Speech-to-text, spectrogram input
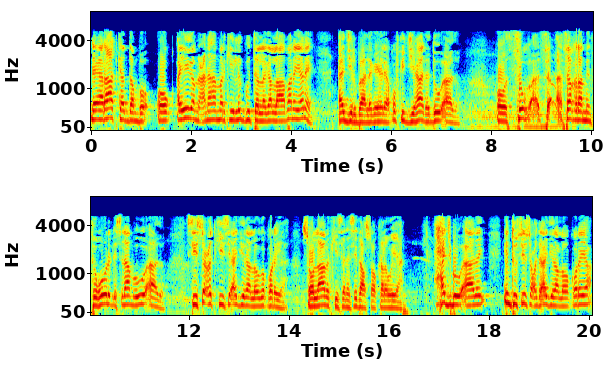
dheeraadka dambe oo ayaga macnaha markii la guta laga laabanayane ajir baa laga helaya qofkii jihaad hadduu aado oo thaqra min thuquuri lislaam uu aado sii socodkiisa ajira looga qoraya soo laabadkiisana sidaasoo kale weyaan xaj buu aaday intuu sii socda ajira loo qoraya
